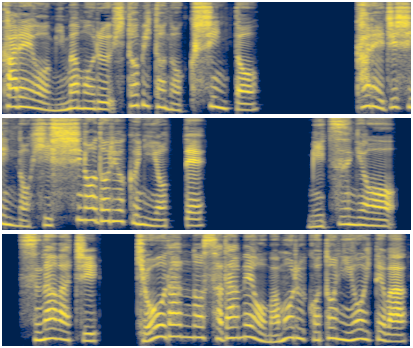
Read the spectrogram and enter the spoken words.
彼を見守る人々の苦心と彼自身の必死の努力によって密行すなわち教団の定めを守ることにおいては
